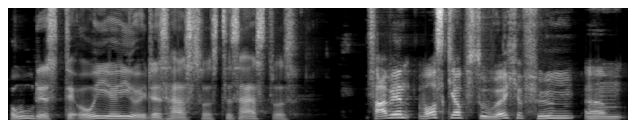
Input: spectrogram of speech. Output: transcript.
Oh, das, ui, ui, das heißt was, das heißt was. Fabian, was glaubst du, welcher Film, ähm,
